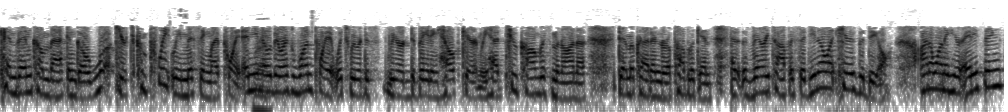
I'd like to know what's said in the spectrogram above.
can then come back and go, look, you're completely missing my point. And you know, there was one point at which we were dis- we were debating health care, and we had two congressmen on, a Democrat and a Republican. And at the very top, I said, you know what? Here's the deal. I don't want to hear anything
